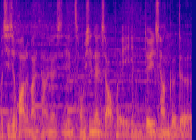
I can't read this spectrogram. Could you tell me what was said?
我其实花了蛮长一段时间，重新再找回对于唱歌的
